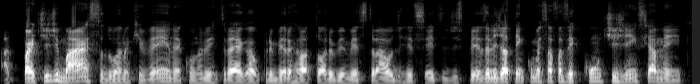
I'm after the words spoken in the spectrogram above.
a partir de março do ano que vem, né, quando ele entrega o primeiro relatório bimestral de receitas e despesas, ele já tem que começar a fazer contingenciamento.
